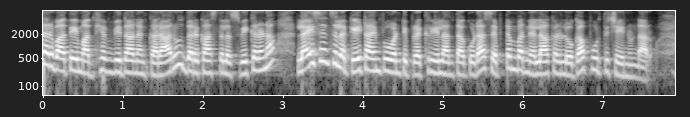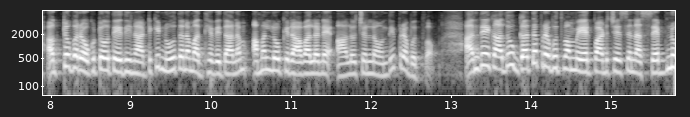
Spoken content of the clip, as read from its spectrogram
తర్వాతే మద్యం విధానం ఖరారు దరఖాస్తుల స్వీకరణ లైసెన్సుల కేటాయింపు వంటి ప్రక్రియలంతా కూడా సెప్టెంబర్ నెలాఖరులోగా పూర్తి చేయనున్నారు. అక్టోబర్ ఒకటో తేదీ నాటికి నూతన మద్య విధానం అమల్లోకి రావాలనే ఆలోచనలో ఉంది ప్రభుత్వం. అంతేకాదు గత ప్రభుత్వం ఏర్పాటు చేసిన సెబ్ను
